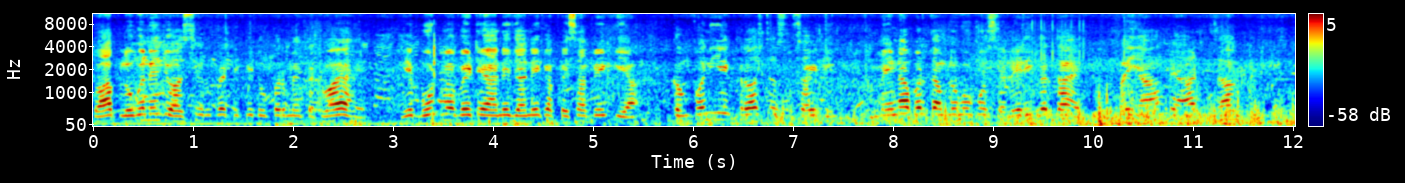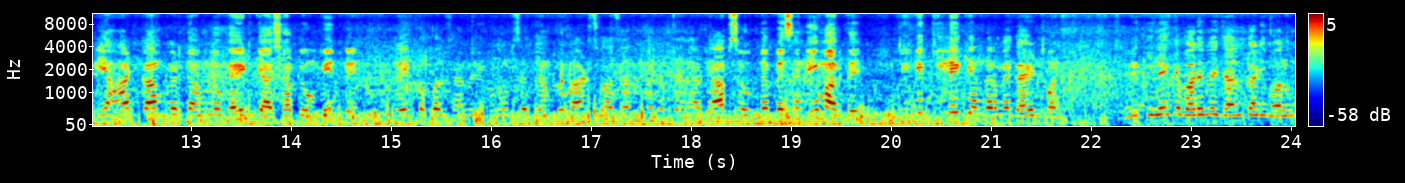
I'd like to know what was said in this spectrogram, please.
तो आप लोगों ने जो अस्सी रुपये टिकट ऊपर में कटवाया है, ये बोट में बैठे आने जाने का पैसा पे किया। कंपनी एक ट्रस्ट सोसाइटी महीना भर तो हम लोगों को सैलरी करता है। भाई, यहाँ पे आठ हज़ार, ये आठ काम करते हैं हम लोग गाइड के आशा पे, उम्मीद पे। तो एक कपल फैमिली ग्रुप से भी हम लोग आठ सौ, हज़ार रुपये लेते हैं। अभी आपसे उतने पैसे नहीं मांगते, क्योंकि किले के अंदर में गाइड बंद। है मैं किले के बारे में जानकारी मालूम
